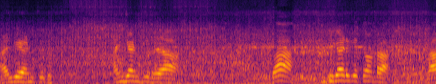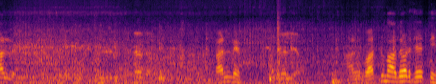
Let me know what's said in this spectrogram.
ಅಲ್ಲಿ ಅಂಟಿಡು ಹಂಗೆ ಅಂಟ್ಬಿಡ್ರಿಯಾ ಬಾ ಇಂಟಿಗಾಡಿಗೆ ಎತ್ಕೊಂಡ್ರ ರಾళ్ళు ಕಲ್ಲು ಅಲ್ಲಿ ಬರ್ತು ಅದೋಡ ಸೇತಿ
